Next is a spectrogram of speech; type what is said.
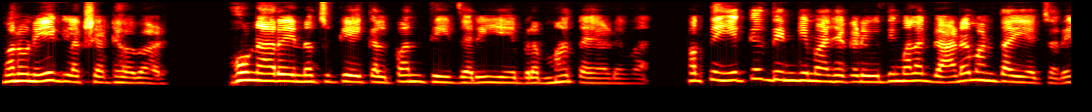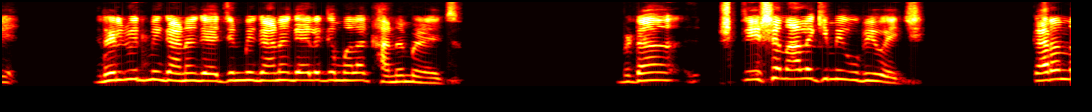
म्हणून एक लक्षात ठेवा बाळ. होणारे न चुके कल्पांती जरी ये ब्रह्मा तयाडवा फक्त एकच देणगी माझ्याकडे होती मला गाणं म्हणता यायचं रे. रेल्वेत मी गाणं गायचे आणि मी गाणं गायलं की मला खाणं मिळायचं. बेटा स्टेशन आलं की मी उभी व्हायची. कारण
